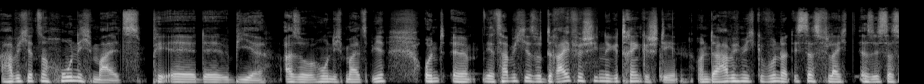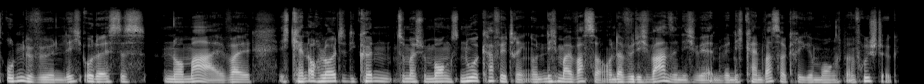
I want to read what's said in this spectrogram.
habe ich jetzt noch Honigmalz äh, der Bier, also Honigmalzbier. Und ähm, jetzt habe ich hier so drei verschiedene Getränke stehen. Und da habe ich mich gewundert, ist das vielleicht, also ist das ungewöhnlich oder ist das normal? Weil ich kenne auch Leute, die können zum Beispiel morgens nur Kaffee trinken und nicht mal Wasser. Und da würde ich wahnsinnig werden, wenn ich kein Wasser kriege morgens beim Frühstück.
